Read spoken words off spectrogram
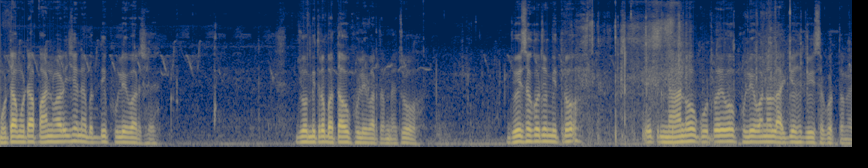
મોટા મોટા પાનવાળી છે ને બધી ફૂલેવાર છે. જો મિત્રો, બતાવું ફૂલેવાર તમને, જો. જોઈ શકો છો મિત્રો, એક નાનો ગોટો એવો ફુલેવાનો લાગ્યો છે, જોઈ શકો તમે.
